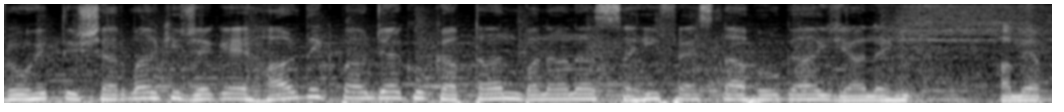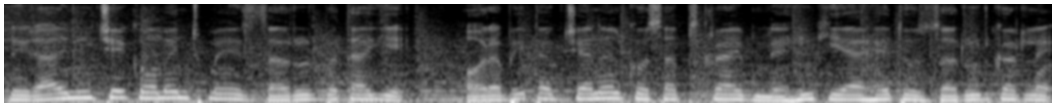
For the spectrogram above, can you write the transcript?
रोहित शर्मा की जगह हार्दिक पांड्या को कप्तान बनाना सही फैसला होगा या नहीं? हमें अपनी राय नीचे कमेंट में ज़रूर बताइए। और अभी तक चैनल को सब्सक्राइब नहीं किया है तो ज़रूर कर लें।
